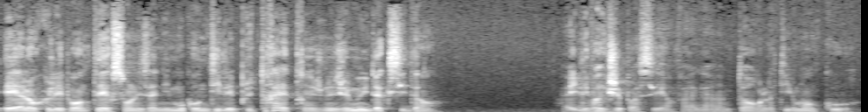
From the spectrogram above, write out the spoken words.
et alors que les panthères sont les animaux qu'on dit les plus traîtres, je n'ai jamais eu d'accident. Il est vrai que j'ai passé enfin, un temps relativement court.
